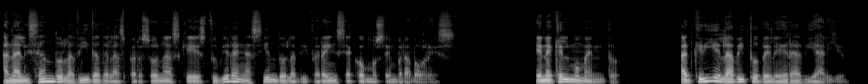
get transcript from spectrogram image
analizando la vida de las personas que estuvieran haciendo la diferencia como sembradores. En aquel momento, adquirí el hábito de leer a diario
